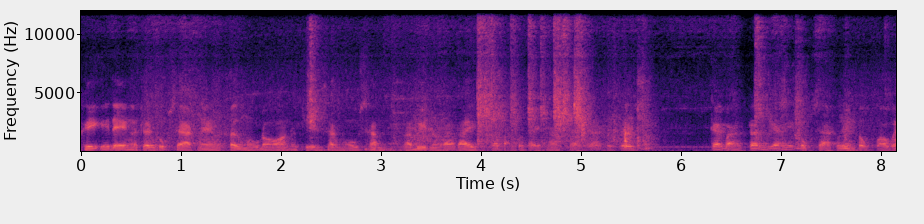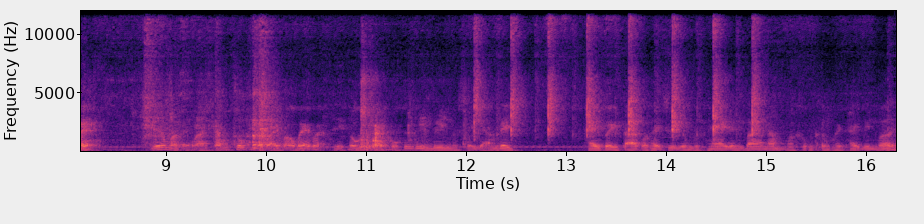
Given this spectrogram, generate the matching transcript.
khi cái đèn ở trên cục sạc này nó từ màu đỏ nó chuyển sang màu xanh là pin nó đã đầy các bạn có thể tháo sạc ra cái pin. Các bạn tránh gắn cái cục sạc liên tục vào bếp. Nếu mà các bạn cắm suốt như vậy vào bếp á, thì tuổi thọ của cái viên pin nó sẽ giảm đi. Thay vì ta có thể sử dụng được 2 đến 3 năm mà không cần phải thay pin mới.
